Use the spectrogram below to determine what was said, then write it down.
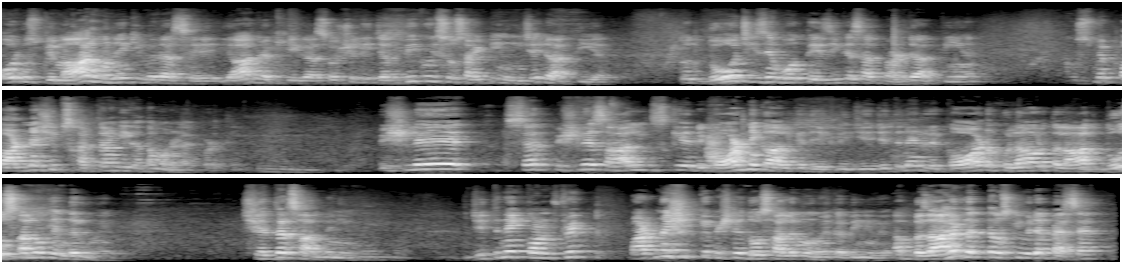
اور اس بیمار ہونے کی وجہ سے یاد رکھیے گا سوشلی جب بھی کوئی سوسائٹی نیچے جاتی ہے، تو دو چیزیں بہت تیزی کے ساتھ بڑھ جاتی ہیں۔ اس میں پارٹنرشپس ہر طرح کی ختم ہونے لگ پڑتی ہیں۔ پچھلے، سر، پچھلے سال اس کے ریکارڈ نکال کے دیکھ لیجیے، جتنے ریکارڈ کھلا اور طلاق دو سالوں کے اندر ہوئے، چھہتر سال میں نہیں ہوئے۔ جتنے کانفلکٹ پارٹنرشپ کے پچھلے دو سالوں میں ہوئے، کبھی نہیں ہوئے۔ اب بظاہر لگتا ہے اس کی وجہ پیسہ ہے۔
